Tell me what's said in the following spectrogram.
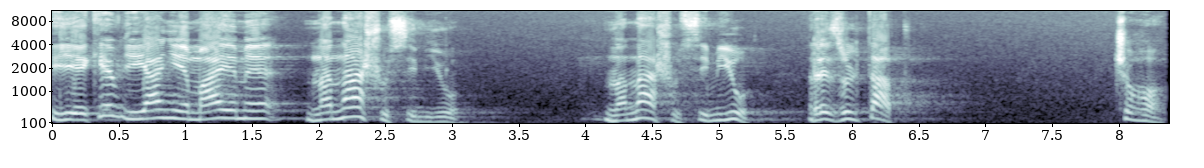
І яке влияння маємо на нашу сім'ю? На нашу сім'ю. Результат. Чого?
